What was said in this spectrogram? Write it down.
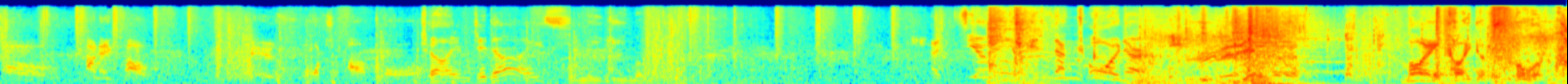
Oh, Cunning foe! Oh. There's what a more. Time to die, sneaky monkey. A duel in the corner! My kind of sport.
